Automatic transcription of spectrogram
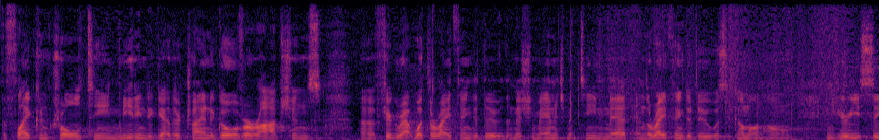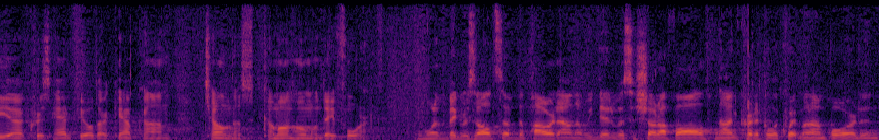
the flight control team meeting together, trying to go over options, uh, figure out what the right thing to do. The mission management team met, and the right thing to do was to come on home. And here you see uh, Chris Hadfield, our Capcom, telling us, come on home on day four. And one of the big results of the power down that we did was to shut off all non-critical equipment on board. And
